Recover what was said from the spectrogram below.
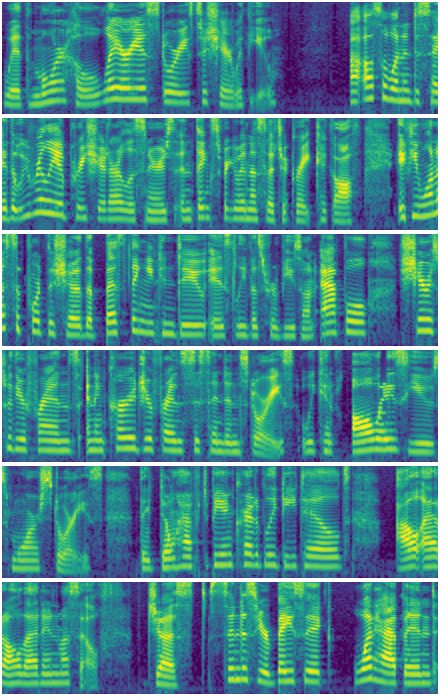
with more hilarious stories to share with you. I also wanted to say that we really appreciate our listeners and thanks for giving us such a great kickoff. If you want to support the show, the best thing you can do is leave us reviews on Apple, share us with your friends, and encourage your friends to send in stories. We can always use more stories. They don't have to be incredibly detailed. I'll add all that in myself. Just send us your basic what happened,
